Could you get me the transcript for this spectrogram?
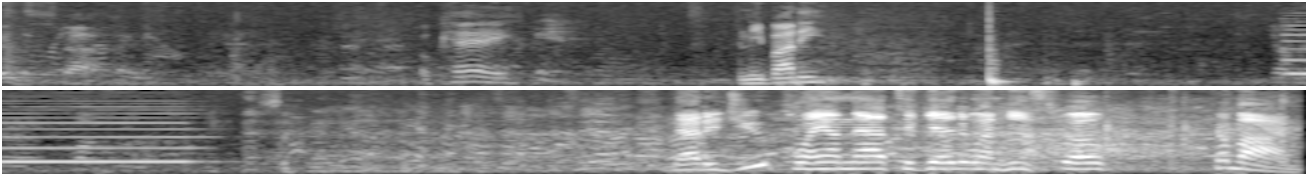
Good stuff. Okay. Anybody? Now, did you plan that together when he spoke? Come on.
